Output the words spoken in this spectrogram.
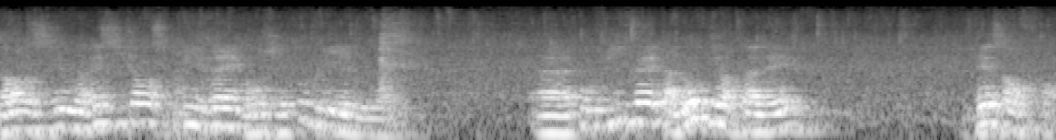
dans une résidence privée dont j'ai oublié le nom, euh, où vivaient à longueur d'année des enfants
